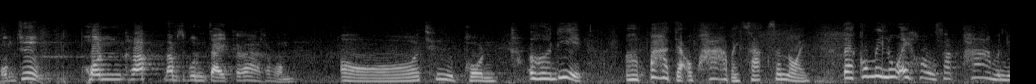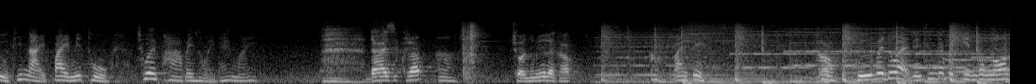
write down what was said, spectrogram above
ผมชื่อพลครับนามสกุลใจกล้าครับผม อ๋อ ชื่อพล เออ นี่เออป้าจะเอาผ้าไปซักซะหน่อย แต่ก็ไม่รู้ไอ้ห้องซักผ้ามันอยู่ที่ไหนไปไม่ถูก ช่วยพาไปหน่อยได้ไหมได้สิครับอ่า ชวนตรงนี้เลยครับ เอาไปสิ เอาถือไปด้วย เดี๋ยวฉันจะไปกินตรงโน้น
